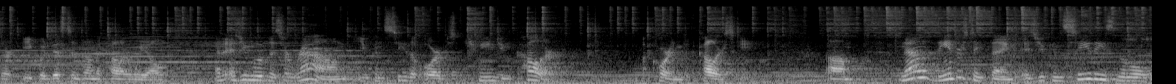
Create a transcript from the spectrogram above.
they're equidistant on the color wheel. And as you move this around, you can see the orbs changing color according to the color scheme. Um, now, the interesting thing is you can see these little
